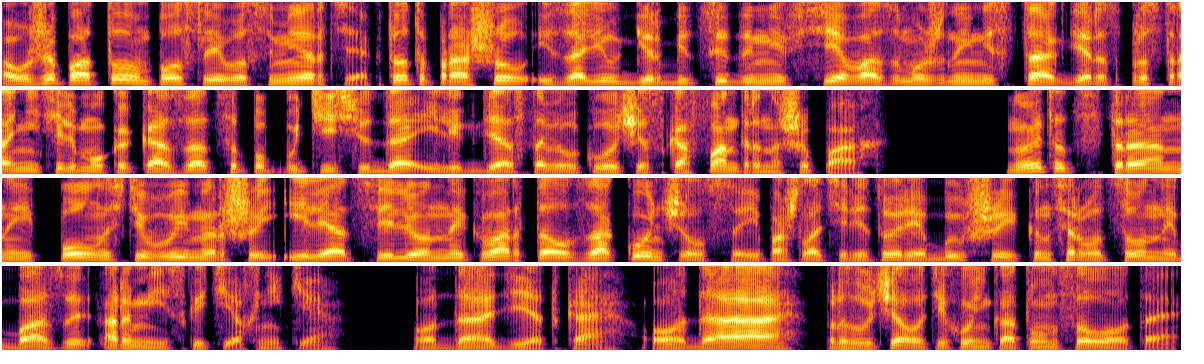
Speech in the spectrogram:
А уже потом, после его смерти, кто-то прошел и залил гербицидами все возможные места, где распространитель мог оказаться по пути сюда или где оставил клочья скафандра на шипах. Но этот странный, полностью вымерший или отселенный квартал закончился, и пошла территория бывшей консервационной базы армейской техники. «О да, детка, о да!» — прозвучало тихонько от Ланселота.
